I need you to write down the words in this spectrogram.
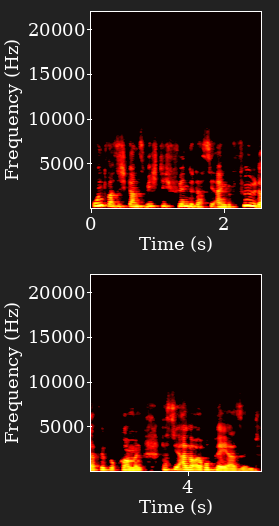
und was ich ganz wichtig finde, dass sie ein Gefühl dafür bekommen, dass sie alle Europäer sind.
